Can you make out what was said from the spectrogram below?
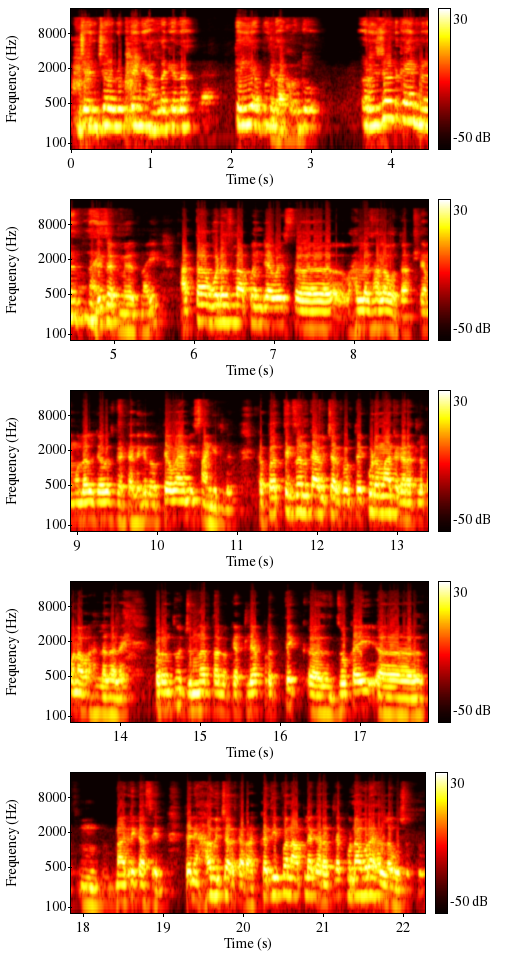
ज्यांच्यावर बिबट्याने हल्ला केला तेही आपण दाखवतो रिझल्ट काही मिळत नाही. रिझल्ट मिळत नाही. आता वडजला आपण ज्यावेळेस हल्ला झाला होता त्या मुलाला ज्यावेळेस भेटायला गेलो तेव्हा आम्ही सांगितलं का प्रत्येक जण काय विचार करतोय कुठं माझ्या घरातलं कोणावर हल्ला झालाय? परंतु जुन्नर तालुक्यातल्या प्रत्येक जो काही नागरिक असेल त्याने हा विचार करा. कधी पण आपल्या घरातल्या कुणावर हल्ला होऊ शकतो.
